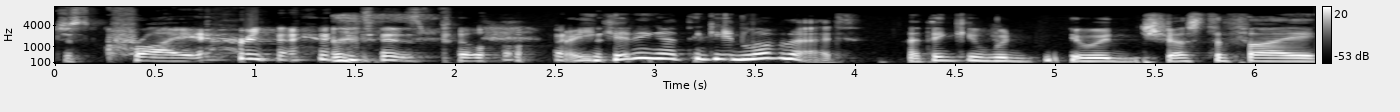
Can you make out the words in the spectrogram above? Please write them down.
just cry every night into his pillow. Are you kidding? I think he'd love that. I think it would it would justify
